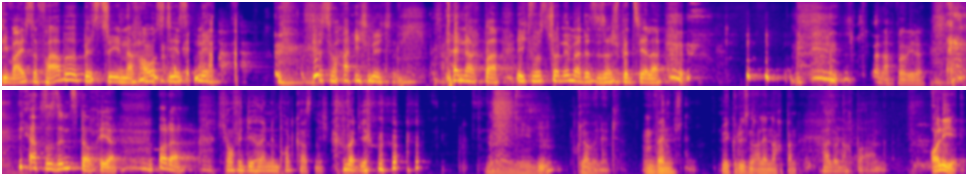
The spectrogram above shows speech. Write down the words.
die weiße Farbe bis zu ihnen nach Haus, die ist. Nee. Das war ich nicht. Der Nachbar. Ich wusste schon immer, das ist ein spezieller. der Nachbar wieder. Ja, so sind's doch hier. Oder? Ich hoffe, die hören den Podcast nicht bei dir. Nein, glaube ich nicht. Und wenn, wir grüßen alle Nachbarn. Hallo Nachbarn. Olli,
